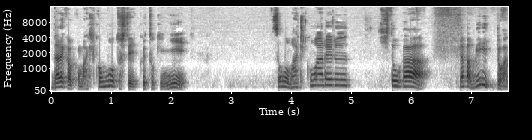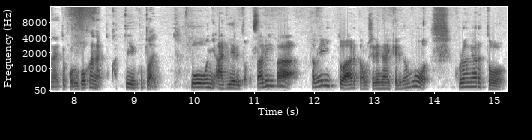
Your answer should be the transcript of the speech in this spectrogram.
誰かをこう巻き込もうとしていくときに、その巻き込まれる人が、やっぱメリットがないとこう動かないとかっていうことは往々にあり得ると思います。あるいは、メリットはあるかもしれないけれども、これをやると、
